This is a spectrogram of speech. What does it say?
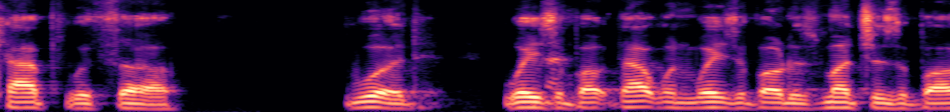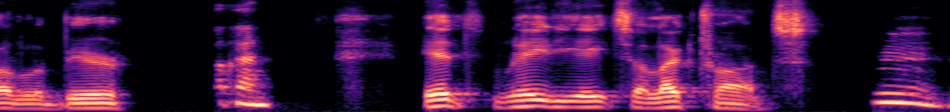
capped with uh, wood. Weighs Okay. about that one weighs about as much as a bottle of beer. Okay. It radiates electrons. Mm.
